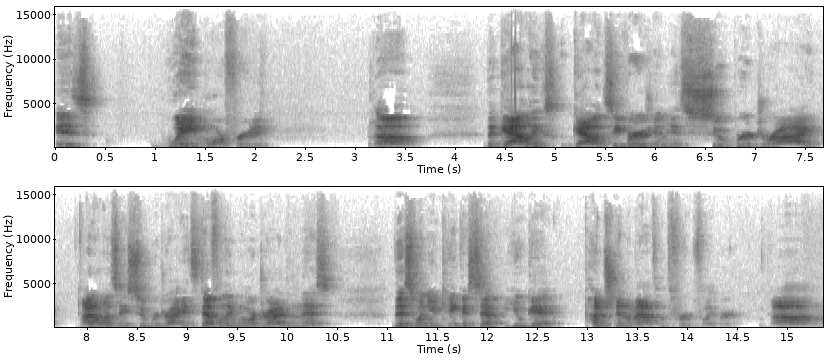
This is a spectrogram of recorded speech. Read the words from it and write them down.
is way more fruity. Um, the Galaxy, Galaxy version is super dry. I don't want to say super dry. It's definitely more dry than this. This, when you take a sip, you get punched in the mouth with fruit flavor. Um,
